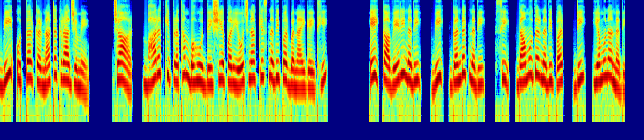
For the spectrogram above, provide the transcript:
बी उत्तर कर्नाटक राज्य में। चार, भारत की प्रथम बहुउद्देशीय परियोजना किस नदी पर बनाई गई थी? ए, कावेरी नदी, बी, गंडक नदी, सी, दामोदर नदी पर, डी, यमुना नदी।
